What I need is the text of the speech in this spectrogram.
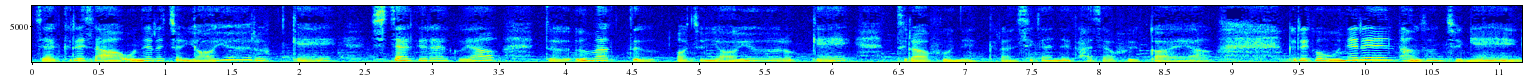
자, 그래서 오늘은 좀 여유롭게 시작을 하고요. 또 음악도 좀 여유롭게 들어보는 그런 시간을 가져볼 거예요. 그리고 오늘은 방송 중에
